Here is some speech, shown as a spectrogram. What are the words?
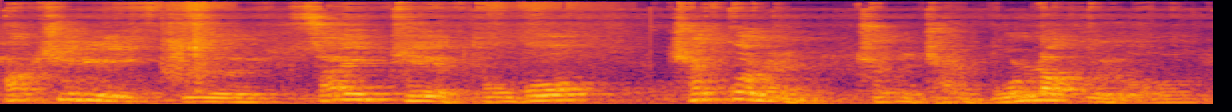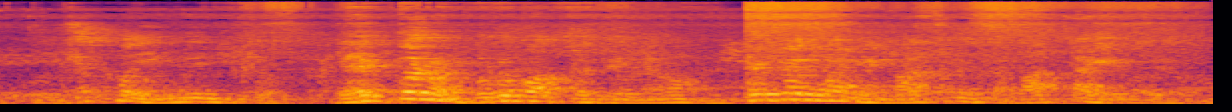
확실히 그 사이트에 보고 채권은 저는 잘 몰랐고요. 그 채권 있는지도 몇 번을 물어봤거든요. 800만 원이 맞습니까? 맞다 이거요.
